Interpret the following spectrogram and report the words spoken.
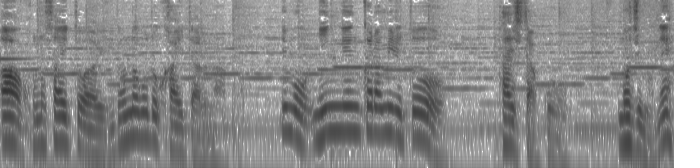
ああこのサイトはいろんなこと書いてあるなと。でも人間から見ると大したこう文字もね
